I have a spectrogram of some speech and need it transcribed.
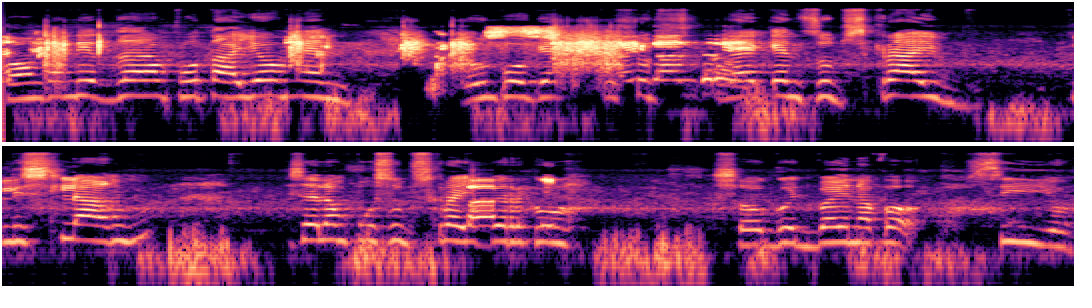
So, hanggang dito na lang po tayo, men. Don't forget to like and subscribe. Please lang. Isa lang po subscriber ko. So, goodbye na po. See you.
